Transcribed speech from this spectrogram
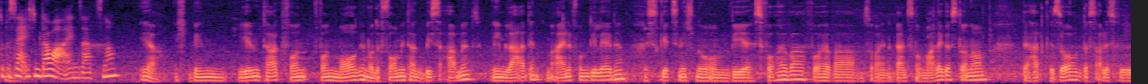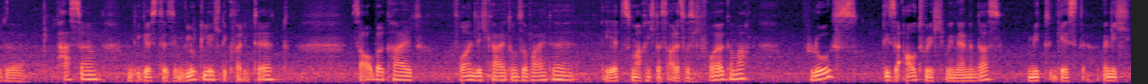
du bist ja echt im Dauereinsatz, ne? Ja, ich bin jeden Tag von, von morgen oder Vormittag bis Abend im Laden, in einem von den Läden. Es geht nicht nur um, wie es vorher war. Vorher war so ein ganz normaler Gastronom, der hat gesorgt, dass alles würde passen und die Gäste sind glücklich, die Qualität, Sauberkeit, Freundlichkeit und so weiter. Jetzt mache ich das alles, was ich vorher gemacht plus diese Outreach, wir nennen das, mit Gästen. Wenn ich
